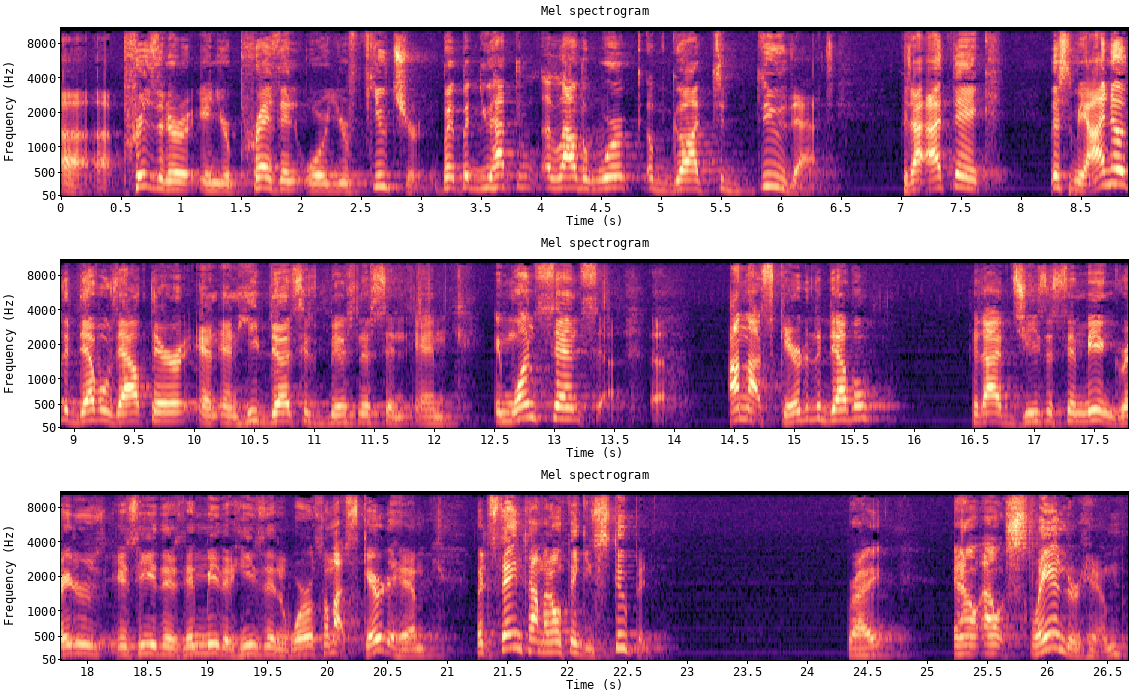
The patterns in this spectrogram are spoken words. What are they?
uh, a prisoner in your present or your future. But, but you have to allow the work of God to do that. Because I, I think Listen to me, I know the devil's out there and, and he does his business. And, and in one sense, uh, I'm not scared of the devil because I have Jesus in me and greater is he that is in me than he's in the world. So I'm not scared of him. But at the same time, I don't think he's stupid. Right? And I don't, slander him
